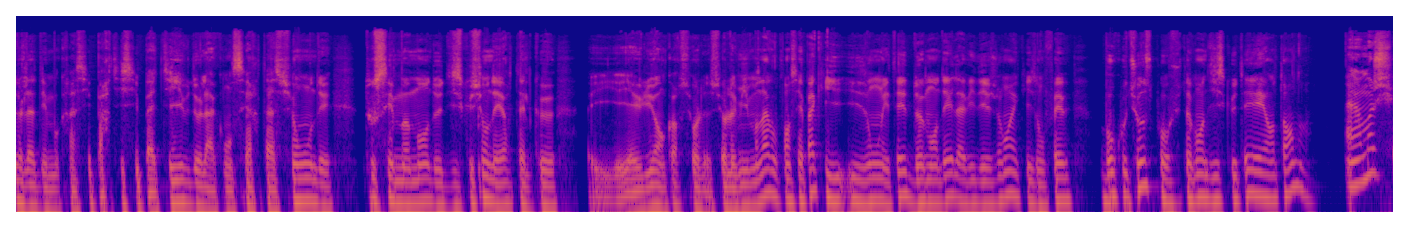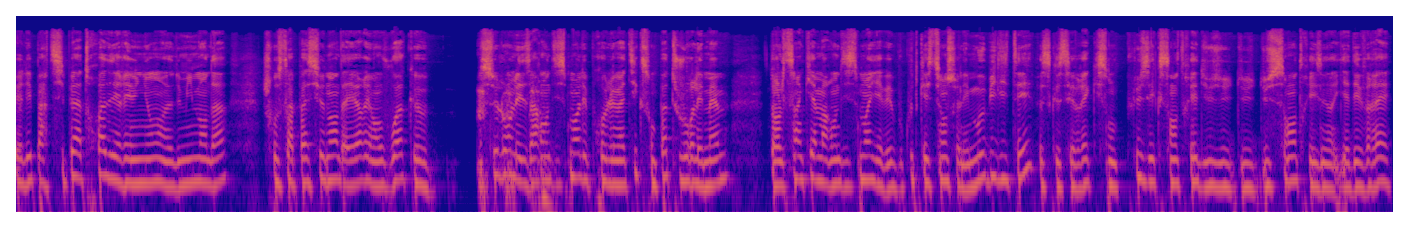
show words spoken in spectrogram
de la démocratie participative, de la concertation, des, tous ces moments de discussion d'ailleurs tels que il y a eu lieu encore sur le sur le mi-mandat. Vous pensez pas qu'ils ont été demandés l'avis des gens et qu'ils ont fait beaucoup de choses pour justement discuter et entendre? Alors moi, je suis allée participer à trois des réunions de mi-mandat. Je trouve ça passionnant d'ailleurs, et on voit que selon les arrondissements, les problématiques sont pas toujours les mêmes. Dans le cinquième arrondissement, il y avait beaucoup de questions sur les mobilités, parce que c'est vrai qu'ils sont plus excentrés du, du, du, centre. Il y a des vrais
